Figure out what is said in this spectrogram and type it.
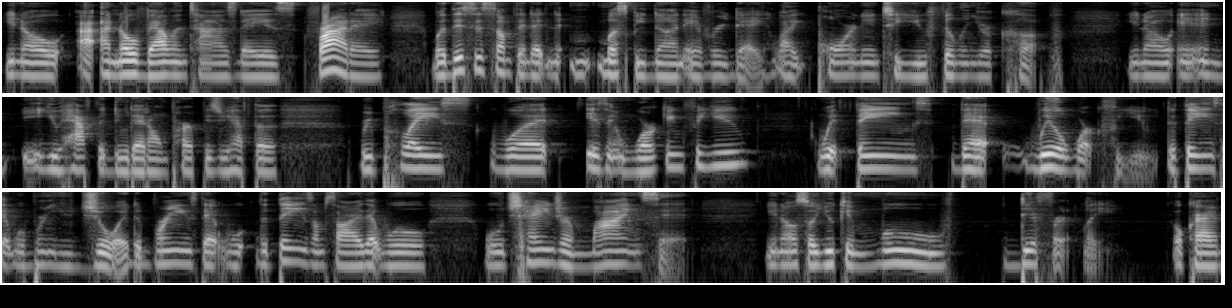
you know, I, I know Valentine's Day is Friday, but this is something that n- must be done every day, like pouring into you, filling your cup, you know, and, and you have to do that on purpose. You have to replace what isn't working for you with things that will work for you the things that will bring you joy the brings that will the things i'm sorry that will will change your mindset you know so you can move differently okay?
